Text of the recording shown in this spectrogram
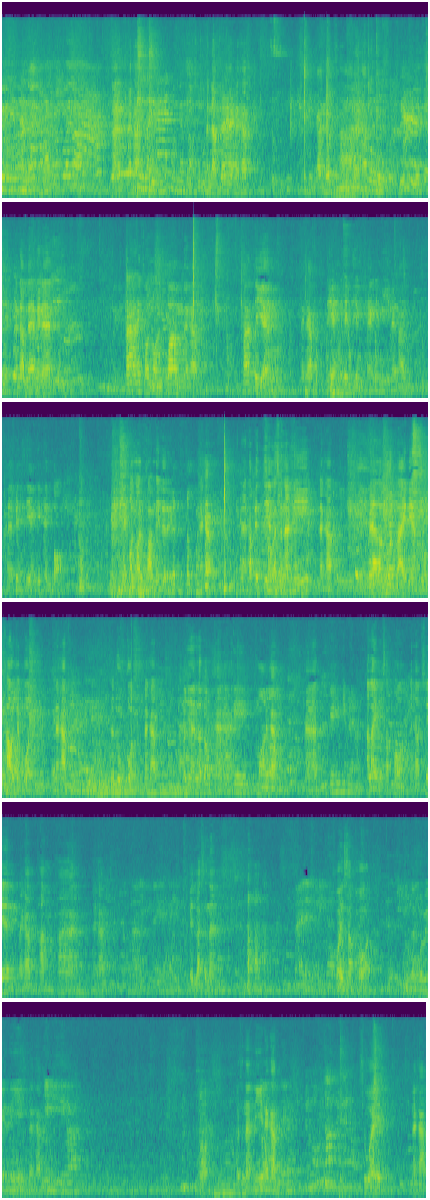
อะนะครับอันดับแรกนะครับคือการนวดขานะครับ อันดับแรกเลยนะ ถ้าให้เขานอนคว่ำนะครับ ถ้าเตียงนะครับ เตียงไม่ใช่เตียงแข็งอย่างนี้นะครับอาจจะเป็นเตียงที่เป็นเบาะให้เขานอนคว่ำได้เลยนะครับ แต่ถ้าเป็นเตียงลักษณะนี้นะครับ เวลาเรานวดไปเนี่ยหัวเข่าจะกดนะครับ จะถูกกดนะครับ เพราะฉะนั้นเราต้องหาเกมหมอนรอรับหาเกมที่ไหนวะอะไรมาซัพพอร์ตนะครับ เช่นนะครับทำผ้านะครับ เป็นลักษณะคอยซัพพอร์ตตรงบริเวณนี้นะครับลักษณะนี้นะครับช่วยนะครับ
